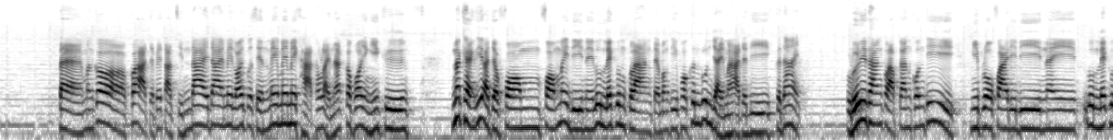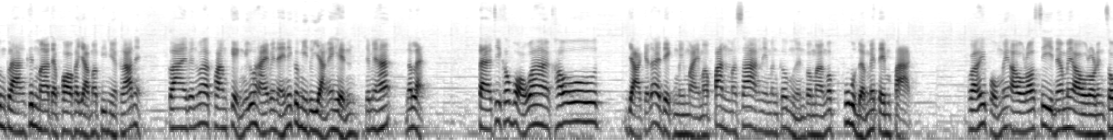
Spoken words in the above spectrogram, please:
แต่มันก็ก็อาจจะไปตัดสินได้ได้ไม่ร้อยเปอร์เซ็นต์ไม่ไม่ไม่ขาดเท่าไหร่นัก ก็เพราะอย่างนี้คือนักแข่งที่อาจจะฟอร์มฟอร์มไม่ดีในรุ่นเล็กรุ่นกลาง แต่บางทีพอขึ้นรุ่นใหญ่มาอาจจะดีก็ได้ หรือในทางกลับกันคนที่มีโปรไฟล์ดีๆ ในรุ่นเล็กรุ่นกลางขึ้นมา แต่พอขยับมาพรีเมียร์คลาสเนี่ย กลายเป็นว่าความเก่งไม่รู้หายไปไหนนี่ก็มีตัวอย่างให้เห็นใช่ไหมฮะนั่นแหละ แต่ที่เขาบอกว่าเขาอยากจะได้เด็กใหม่ ๆ มาปั้นมาสร้างนี่มันก็เหมือนประมาณว่าพูดแบบไม่เต็มปาก ว่าให้ยผมไม่เอารอสซี่นะไม่เอาโรเลนโซ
